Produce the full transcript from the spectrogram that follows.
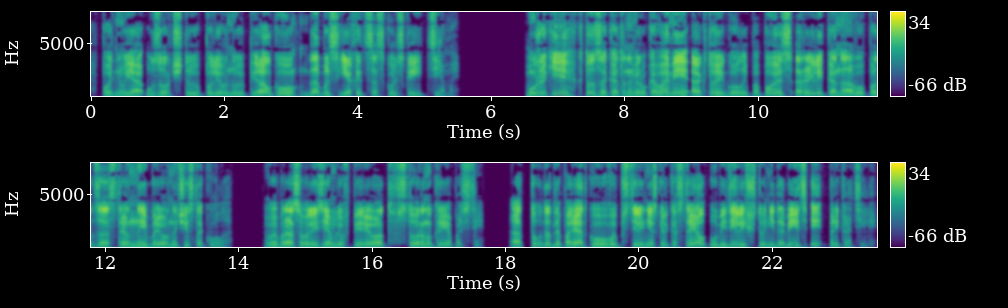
— поднял я узорчатую поливную пиалку, дабы съехать со скользкой темы. Мужики, кто с закатанными рукавами, а кто и голый по пояс, рыли канаву под заостренные бревна чистокола выбрасывали землю вперед, в сторону крепости. Оттуда для порядку выпустили несколько стрел, убедились, что не добить, и прекратили.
